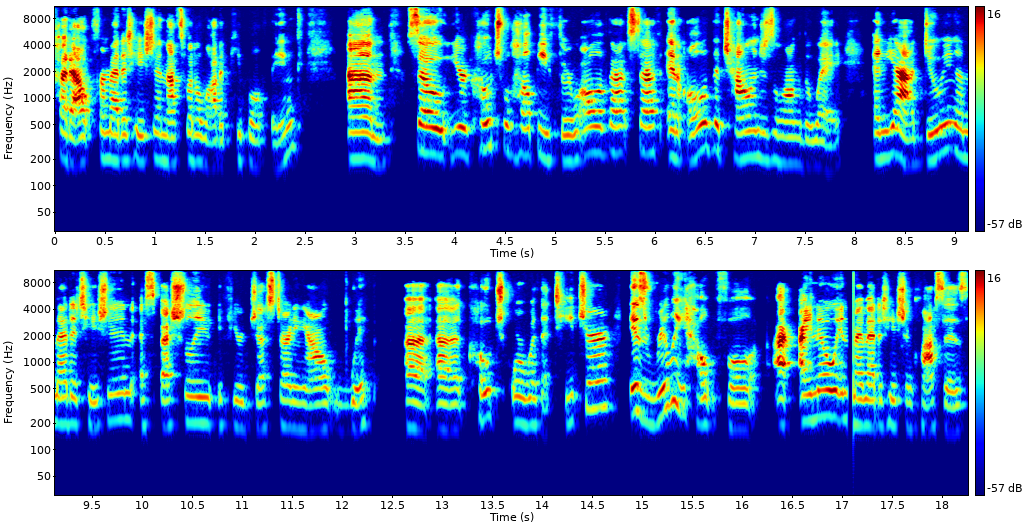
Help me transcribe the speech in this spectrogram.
cut out for meditation. That's what a lot of people think um, so your coach will help you through all of that stuff and all of the challenges along the way. And yeah, doing a meditation, especially if you're just starting out with a, a coach or with a teacher, is really helpful. I, I know in my meditation classes,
